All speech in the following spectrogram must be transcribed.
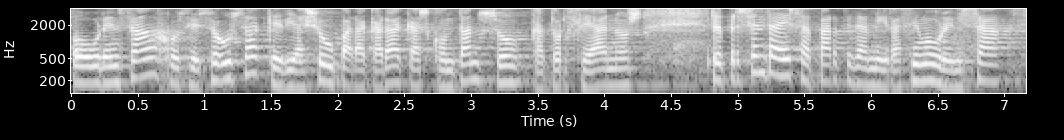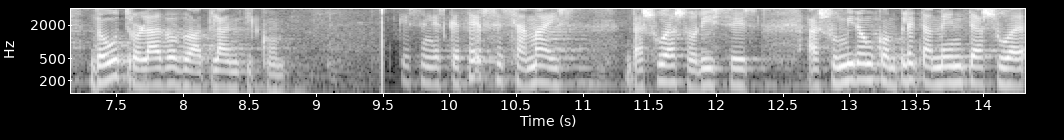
Ourensán José Sousa, que viaxou para Caracas con tan só 14 anos, representa esa parte da migración ourensá do outro lado do Atlántico, que sen esquecerse xa máis das súas orixes, asumiron completamente a súa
